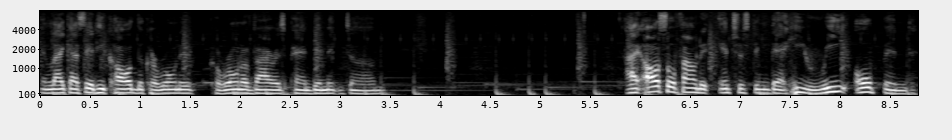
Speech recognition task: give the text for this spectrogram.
and like I said, he called the corona coronavirus pandemic dumb. I also found it interesting that he reopened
